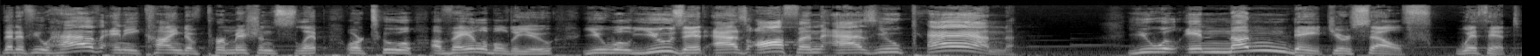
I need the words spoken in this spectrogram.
that if you have any kind of permission slip or tool available to you, you will use it as often as you can. You will inundate yourself with it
